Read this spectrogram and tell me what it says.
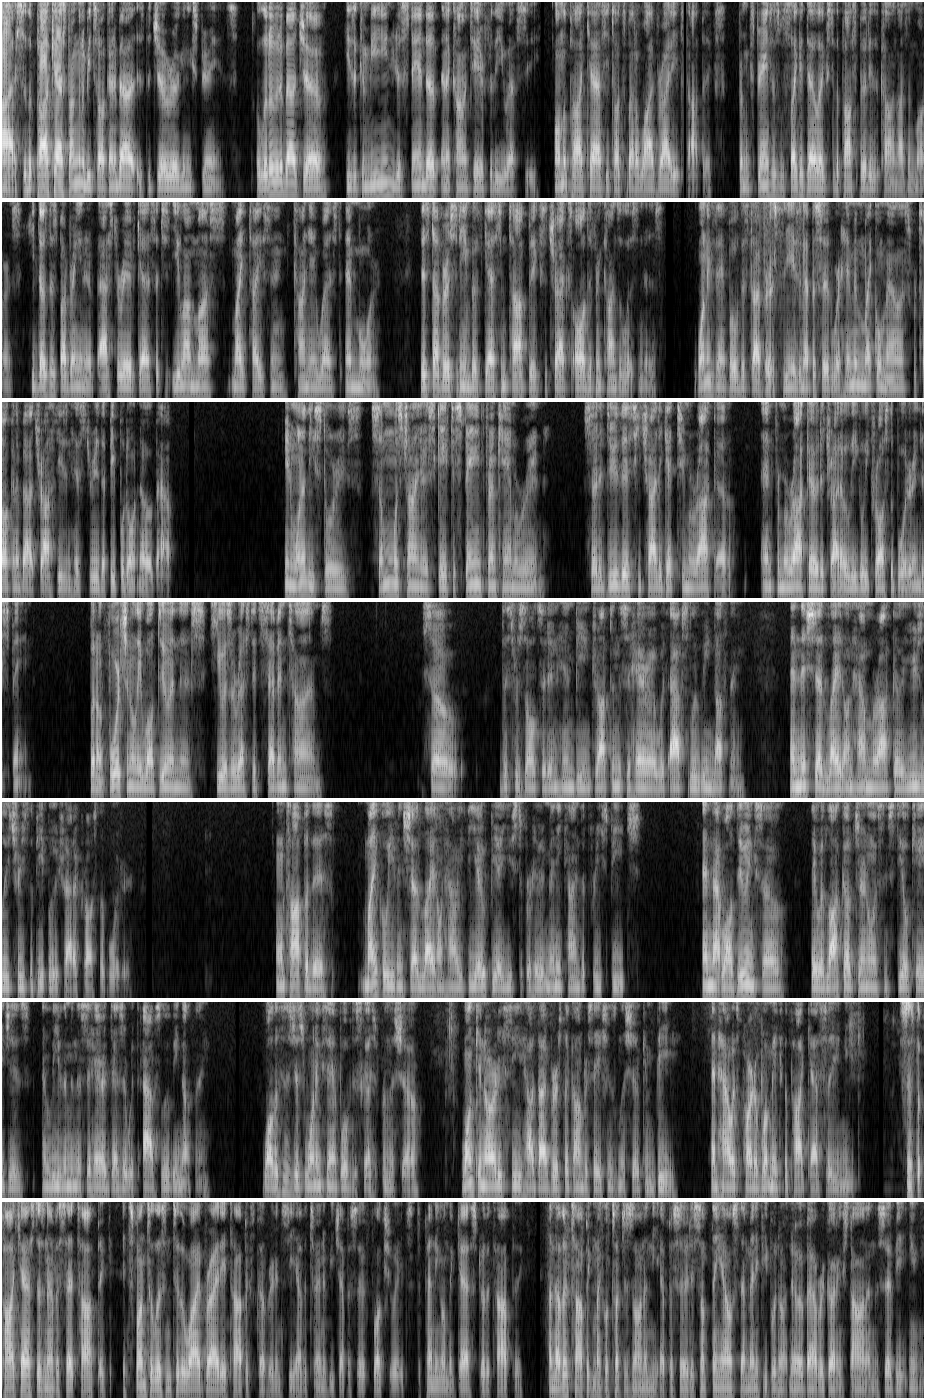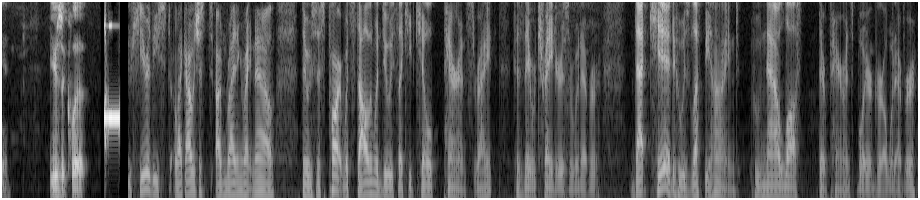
Hi, so the podcast I'm going to be talking about is the Joe Rogan Experience. A little bit about Joe. He's a comedian who stand up and a commentator for the UFC. On the podcast, he talks about a wide variety of topics, from experiences with psychedelics to the possibilities of colonizing Mars. He does this by bringing in a vast array of guests such as Elon Musk, Mike Tyson, Kanye West, and more. This diversity in both guests and topics attracts all different kinds of listeners. One example of this diversity is an episode where him and Michael Malice were talking about atrocities in history that people don't know about. In one of these stories, someone was trying to escape to Spain from Cameroon. So to do this, he tried to get to Morocco, and from Morocco to try to illegally cross the border into Spain. But unfortunately, while doing this, he was arrested seven times. So this resulted in him being dropped in the Sahara with absolutely nothing and this shed light on how Morocco usually treats the people who try to cross the border. On top of this, Michael even shed light on how Ethiopia used to prohibit many kinds of free speech, and that while doing so, they would lock up journalists in steel cages and leave them in the Sahara Desert with absolutely nothing. While this is just one example of discussion from the show, one can already see how diverse the conversations on the show can be and how it's part of what makes the podcast so unique. Since the podcast doesn't have a set topic, it's fun to listen to the wide variety of topics covered and see how the tone of each episode fluctuates, depending on the guest or the topic. Another topic Michael touches on in the episode is something else that many people don't know about regarding Stalin and the Soviet Union. Here's a clip. You hear these, like I was just, I'm writing right now, there was this part, what Stalin would do is like he'd kill parents, right? Because they were traitors or whatever. That kid who was left behind, who now lost their parents, boy or girl, whatever,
